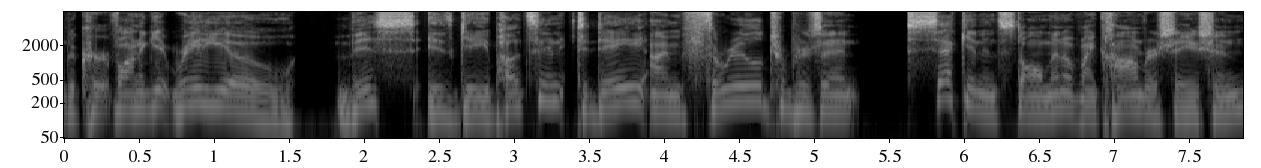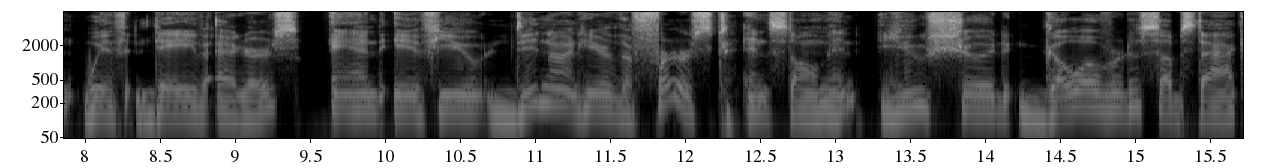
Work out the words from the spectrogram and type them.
to Kurt Vonnegut Radio. This is Gabe Hudson. Today, I'm thrilled to present second installment of my conversation with Dave Eggers. And if you did not hear the first installment, you should go over to Substack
